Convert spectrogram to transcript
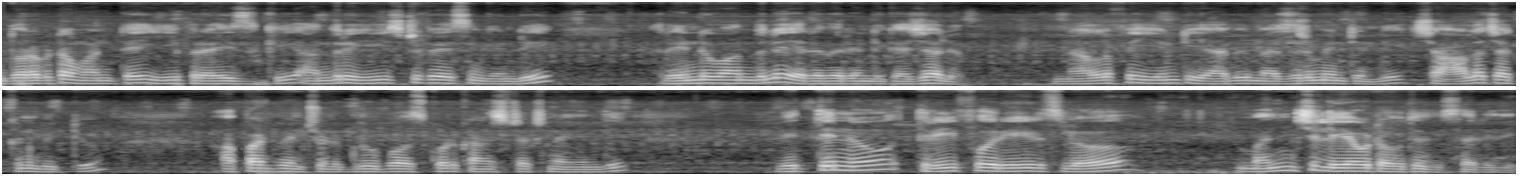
దొరకటం అంటే ఈ ప్రైస్కి అందులో ఈస్ట్ ఫేసింగ్ అండి రెండు వందల ఇరవై రెండు గజాలు. నలభై ఇంటి యాభై మెజర్మెంట్ అండి. చాలా చక్కని బిట్టు. అపార్ట్మెంట్ చూడండి గ్రూప్ హౌస్ కూడా కన్స్ట్రక్షన్ అయ్యింది. విత్ ఇన్ త్రీ ఫోర్ ఇయర్స్లో మంచి లేఅవుట్ అవుతుంది సార్ ఇది.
